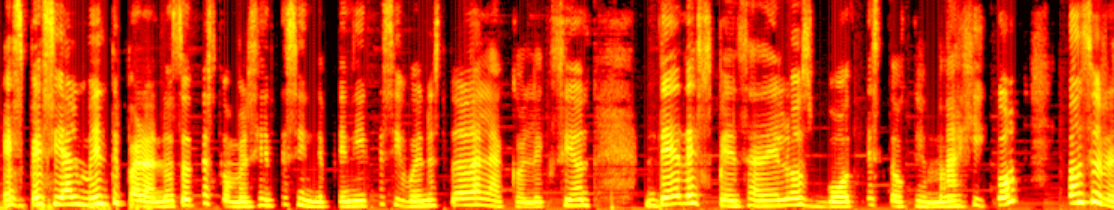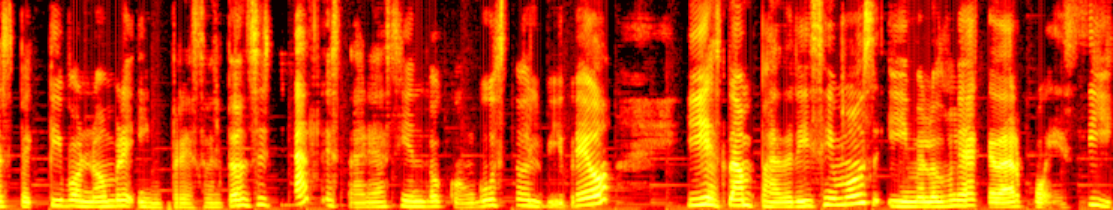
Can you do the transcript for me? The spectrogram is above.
especialmente para nosotros comerciantes independientes y bueno, es toda la colección de despensa de los botes toque mágico con su respectivo nombre impreso. Entonces ya te estaré haciendo con gusto el video y están padrísimos y me los voy a quedar, pues sí,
